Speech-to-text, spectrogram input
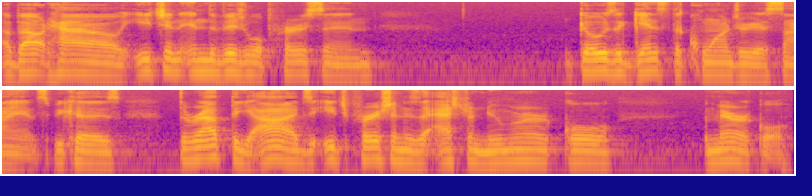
about how each and individual person goes against the quandary of science because throughout the odds each person is an astronomical miracle.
